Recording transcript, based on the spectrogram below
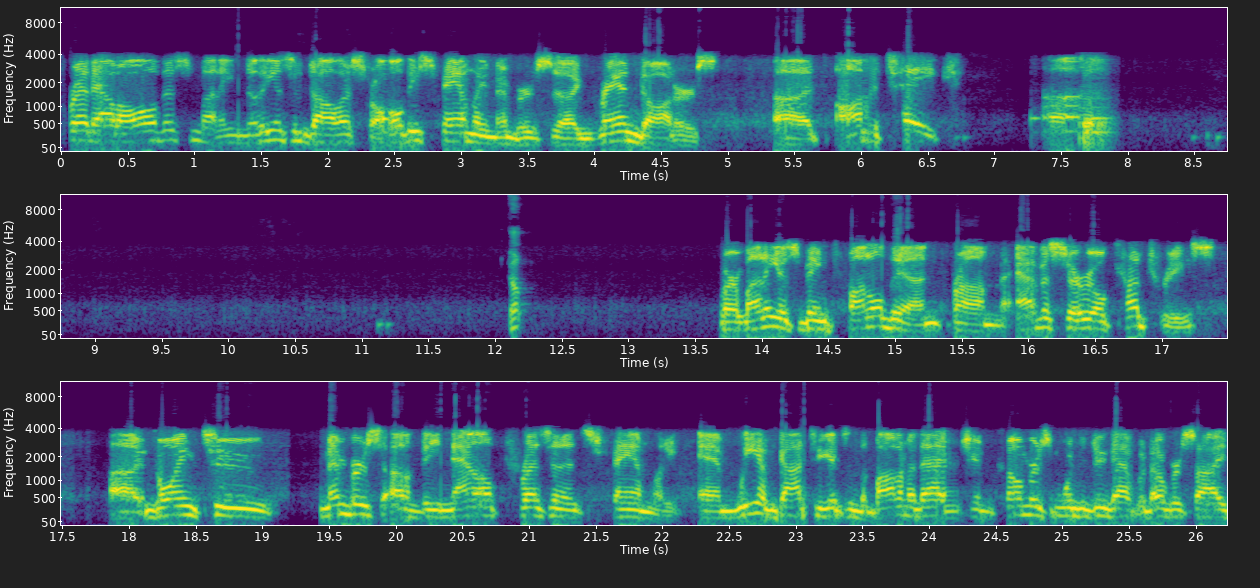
spread out all this money, millions of dollars for all these family members, uh, granddaughters, uh, on the take? Uh, where money is being funneled in from adversarial countries uh, going to members of the now president's family. And we have got to get to the bottom of that. Jim Comer's going to do that with oversight.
